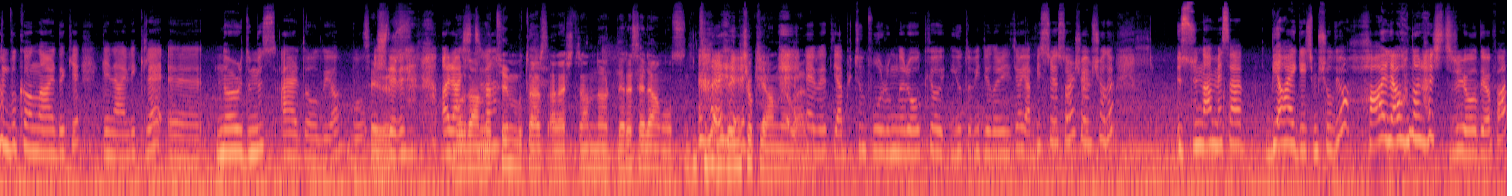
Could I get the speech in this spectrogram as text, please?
bu konulardaki genellikle e, nerdümüz Erdo oluyor bu Seviyoruz. işleri Buradan araştıran. da tüm bu tarz araştıran nerdlere selam olsun. Beni çok iyi anlıyorlar. Evet ya bütün forumları okuyor, YouTube videoları izliyor. Ya bir süre sonra şöyle bir şey oluyor. Üstünden mesela bir ay geçmiş oluyor. Hala onu araştırıyor oluyor falan.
